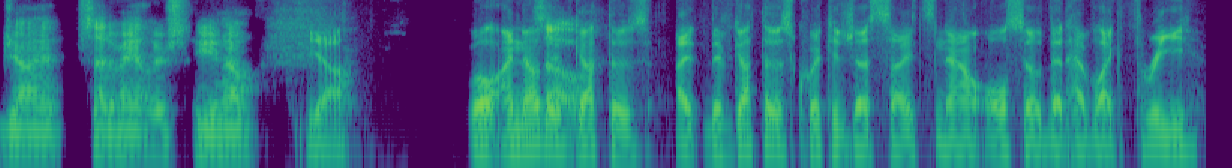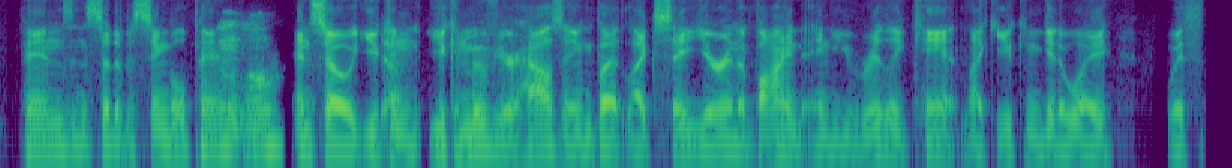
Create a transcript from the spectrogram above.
giant set of antlers. You know? Yeah. Well, I know So- they've got those. I, they've got those quick adjust sights now, also that have like three pins instead of a single pin. Mhm. And so you can you can move your housing, but like say you're in a bind and you really can't, like you can get away with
